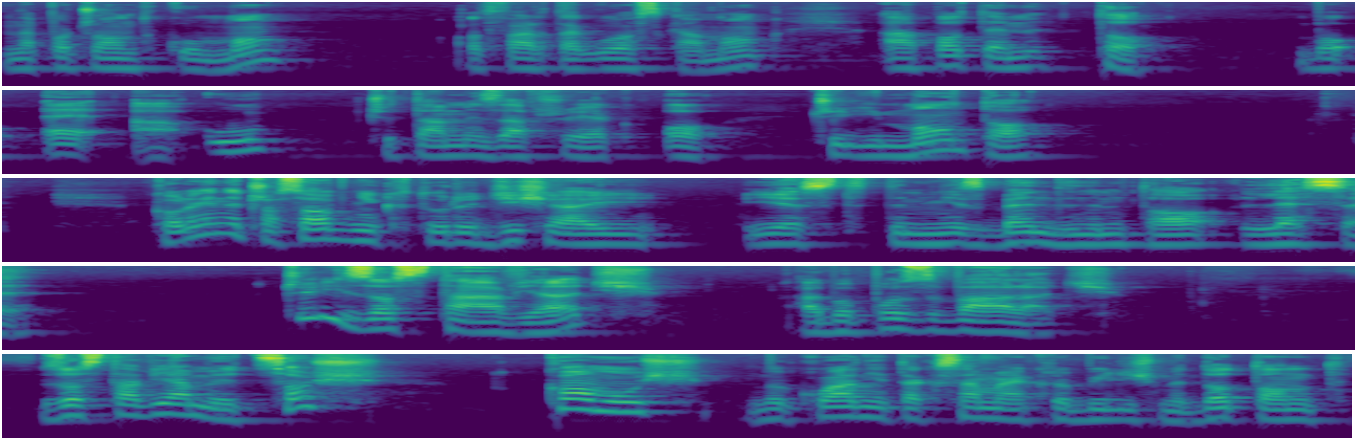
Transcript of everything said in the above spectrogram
na początku mon, otwarta głoska mon, a potem to, bo e a u czytamy zawsze jak o, czyli monto. Kolejny czasownik, który dzisiaj jest tym niezbędnym, to lese, czyli zostawiać albo pozwalać. Zostawiamy coś komuś, dokładnie tak samo jak robiliśmy dotąd.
